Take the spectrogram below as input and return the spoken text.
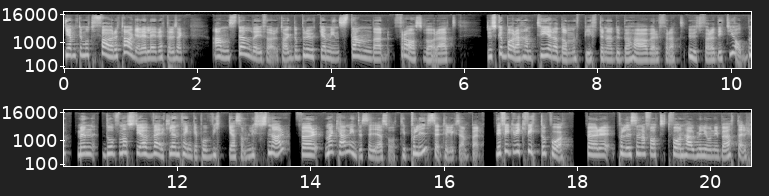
Gentemot företagare, eller rättare sagt anställda i företag, då brukar min standardfras vara att du ska bara hantera de uppgifterna du behöver för att utföra ditt jobb. Men då måste jag verkligen tänka på vilka som lyssnar. För man kan inte säga så till poliser till exempel. Det fick vi kvitto på, för polisen har fått 2,5 miljoner i böter.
